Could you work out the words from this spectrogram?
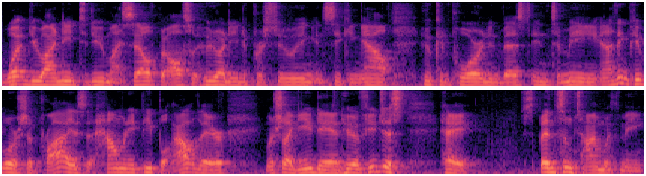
what do I need to do myself, but also who do I need to pursuing and seeking out who can pour and invest into me. And I think people are surprised at how many people out there, much like you, Dan, who if you just, hey, spend some time with me,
